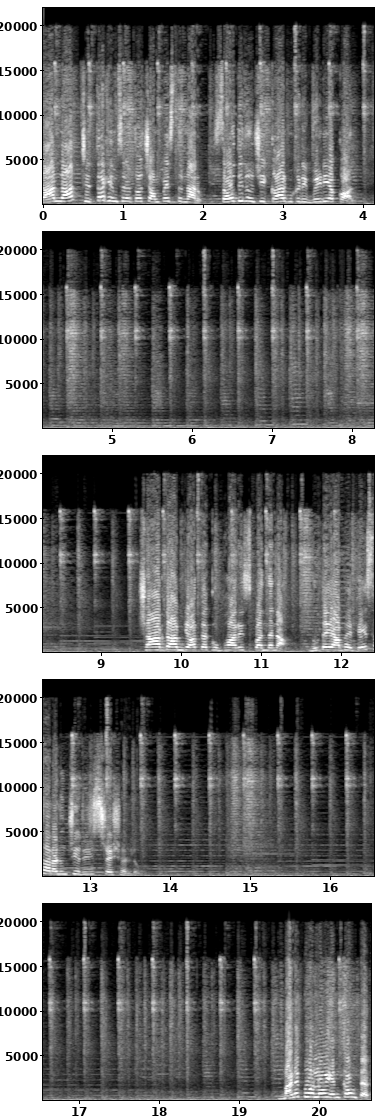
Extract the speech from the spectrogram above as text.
నాన్న చిత్రహింసలతో చంపేస్తున్నారు. సౌదీ నుంచి కార్మికుడి వీడియో కాల్. చార్ధామ్ యాత్రకు భారీ స్పందన. నూట యాభై దేశాల నుంచి రిజిస్ట్రేషన్లు. మణిపూర్లో ఎన్కౌంటర్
